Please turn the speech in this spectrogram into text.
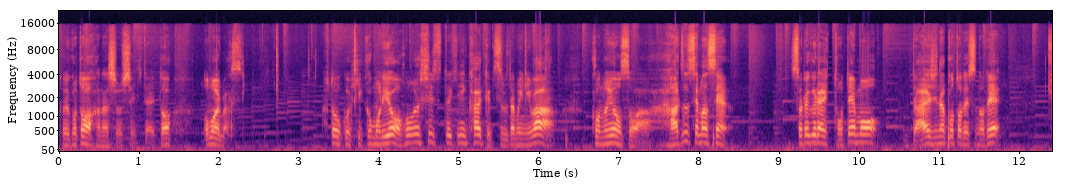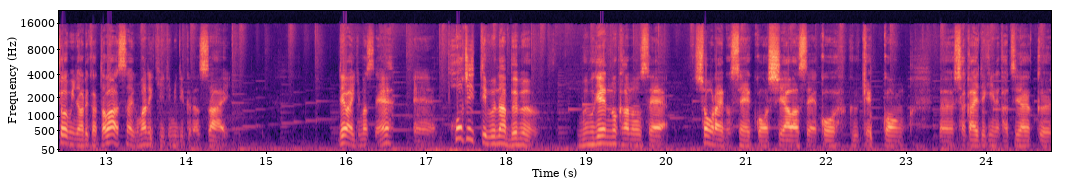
ということを話をしていきたいと思います。不登校引きこもりを本質的に解決するためにはこの要素は外せません。それぐらいとても大事なことですので興味のある方は最後まで聞いてみてください。ではいきますね。えー、ポジティブな部分無限の可能性将来の成功幸せ幸福結婚社会的な活躍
